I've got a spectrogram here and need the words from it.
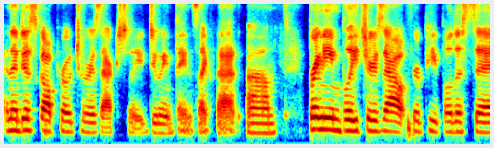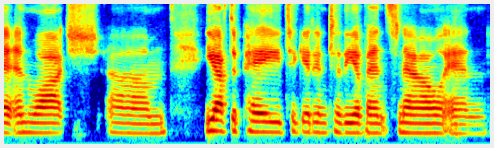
and the disc golf pro tour is actually doing things like that um, bringing bleachers out for people to sit and watch. Um, you have to pay to get into the events now and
